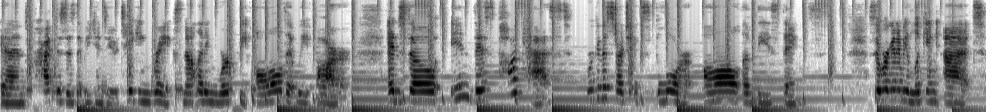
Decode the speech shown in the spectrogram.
and practices that we can do, taking breaks, not letting work be all that we are. And so, in this podcast, we're going to start to explore all of these things. So, we're going to be looking at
